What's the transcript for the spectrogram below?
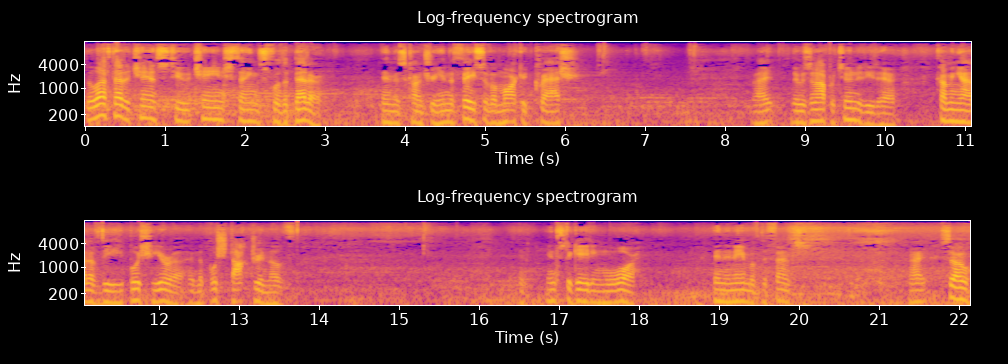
the left had a chance to change things for the better in this country in the face of a market crash. Right? There was an opportunity there coming out of the Bush era and the Bush doctrine of you know, instigating war in the name of defense. Right? So,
